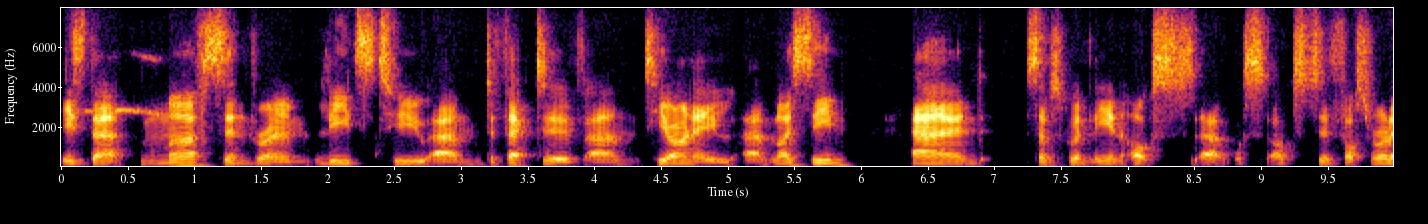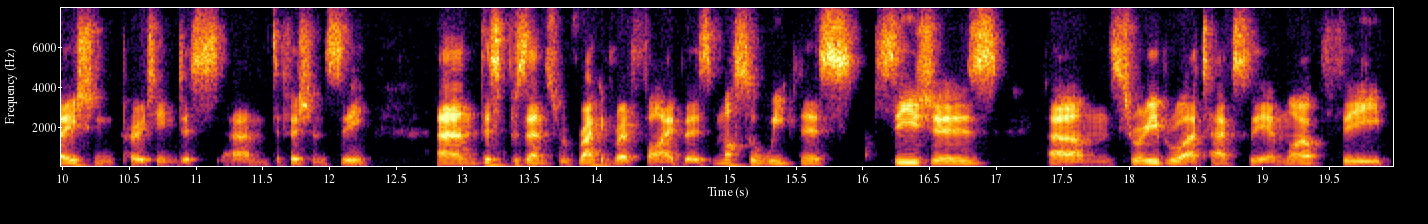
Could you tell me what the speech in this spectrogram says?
is that MERRF syndrome leads to um, defective um, tRNA um, lysine and subsequently an ox, uh, oxidative phosphorylation protein dis, um, deficiency, and this presents with ragged red fibers, muscle weakness, seizures, um, cerebral ataxia, myopathy,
